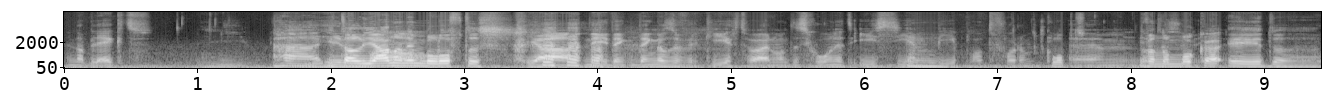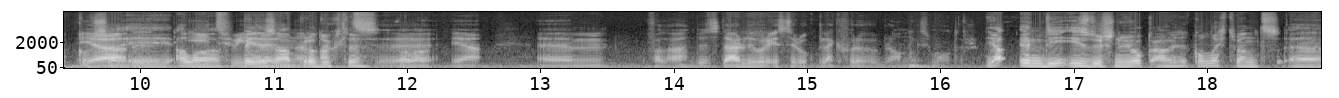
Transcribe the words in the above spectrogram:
en dat blijkt niet. Ah, niet Italianen helemaal. en beloftes. Ja, nee, ik denk, denk dat ze verkeerd waren, want het is gewoon het E ECMP-platform. Mm. Klopt. Ehm, Van de Mokka E, de Corsa ja, de E, alle E2008, PSA-producten. eh, Ja, Ehm, Dus daardoor is er ook plek voor een verbrandingsmotor. Ja, en die is dus nu ook aangekondigd, want eh,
